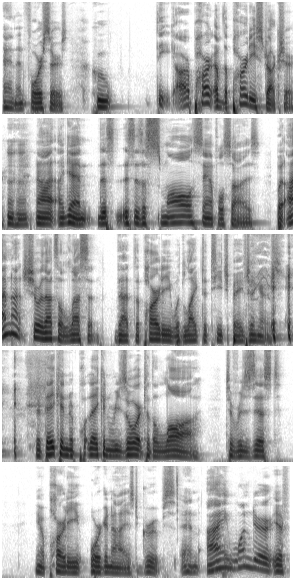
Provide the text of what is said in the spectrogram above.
and enforcers who the, are part of the party structure. Mm-hmm. Now, again, this this is a small sample size, but I'm not sure that's a lesson that the party would like to teach Beijingers that they can they can resort to the law to resist you know party organized groups and i wonder if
